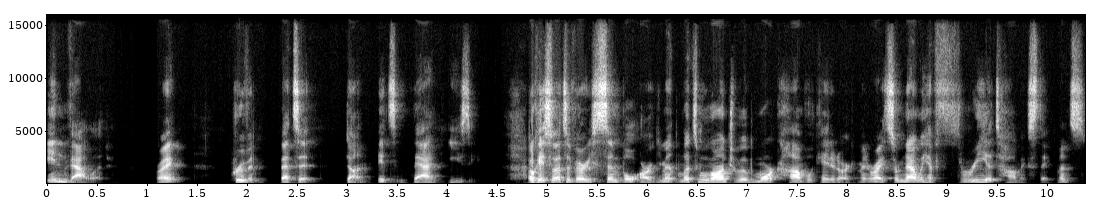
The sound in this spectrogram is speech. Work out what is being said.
invalid, right? Proven. That's it. Done. It's that easy. Okay, so that's a very simple argument. Let's move on to a more complicated argument, right? So now we have three atomic statements.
